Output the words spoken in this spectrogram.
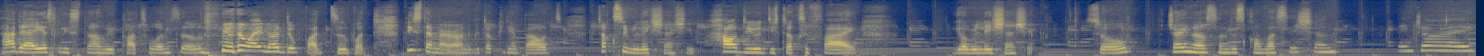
had the highest listeners with part one, so why not do part two? But this time around, we'll be talking about toxic relationship. How do you detoxify your relationship? So, join us in this conversation. Enjoy.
